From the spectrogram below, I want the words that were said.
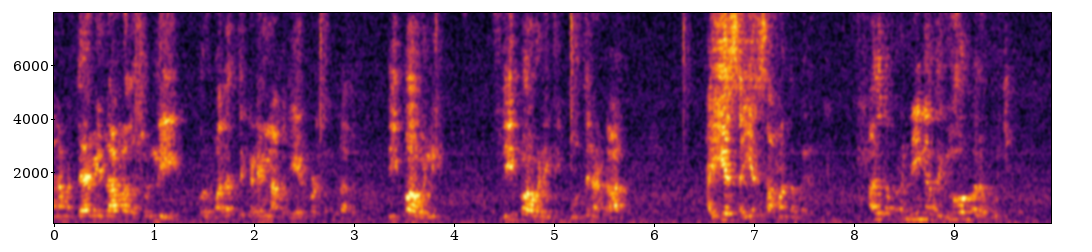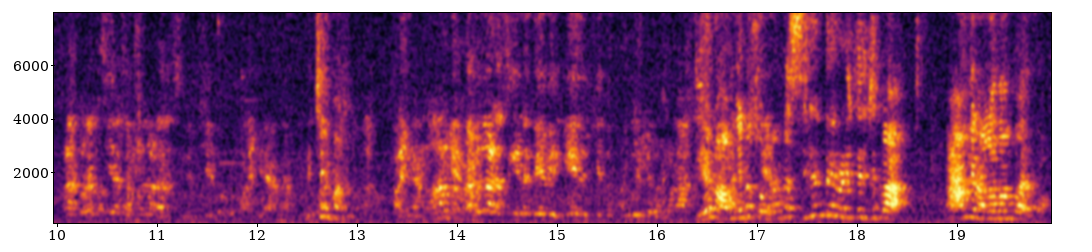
நம்ம தேவையில்லாம அதை சொல்லி ஒரு மதத்துக்கு இடையில் நாம அதை ஏற்படுத்தக்கூடாது. தீபாவளி தீபாவளிக்கு முந்தின நாள் ஐஎஸ்ஐஎஸ் சம்பந்தம் இருக்கு. அதுக்கப்புறம் நீங்க அந்த யூஎம்ல முடிச்சு ஆனா தொடர்ச்சியா தமிழ்நாடு அரசு இந்த விஷயத்தை ஒரு மறைக்கிறாங்க. நிச்சயமா. அவங்க என்ன சொல்றாங்க சிலிண்டர் வெடிச்சிருச்சுப்பா. நாங்க நல்லாதான்ப்பா இருக்கோம்.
